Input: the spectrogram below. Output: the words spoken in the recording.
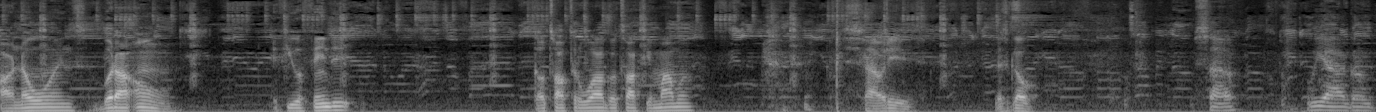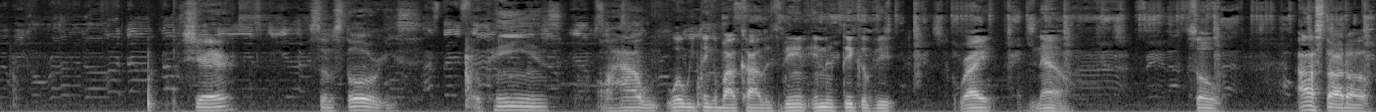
are no one's but our own. If you offended, go talk to the wall, go talk to your mama. That's how it is. Let's go. So we are gonna Share some stories, opinions on how what we think about college, being in the thick of it right now. So I'll start off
